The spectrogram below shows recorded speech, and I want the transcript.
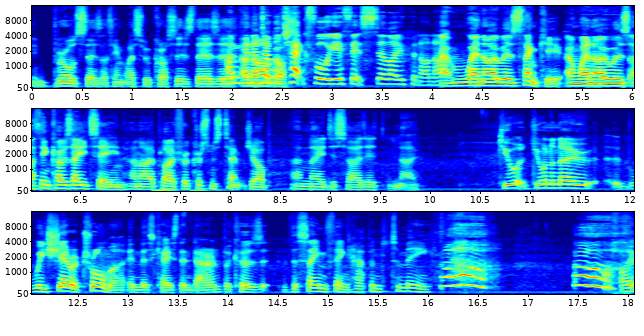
in Broadstairs, I think Westwood Cross is. There's a, I'm going to double Argos. check for you if it's still open or not. And when I was, thank you. And when I was, I think I was 18, and I applied for a Christmas temp job, and they decided no. Do you, do you want to know? We share a trauma in this case, then, Darren, because the same thing happened to me. Oh, oh. I,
